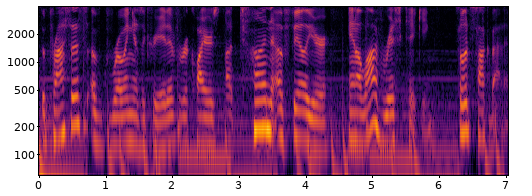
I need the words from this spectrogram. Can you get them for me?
The process of growing as a creative requires a ton of failure and a lot of risk taking. So let's talk about it.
